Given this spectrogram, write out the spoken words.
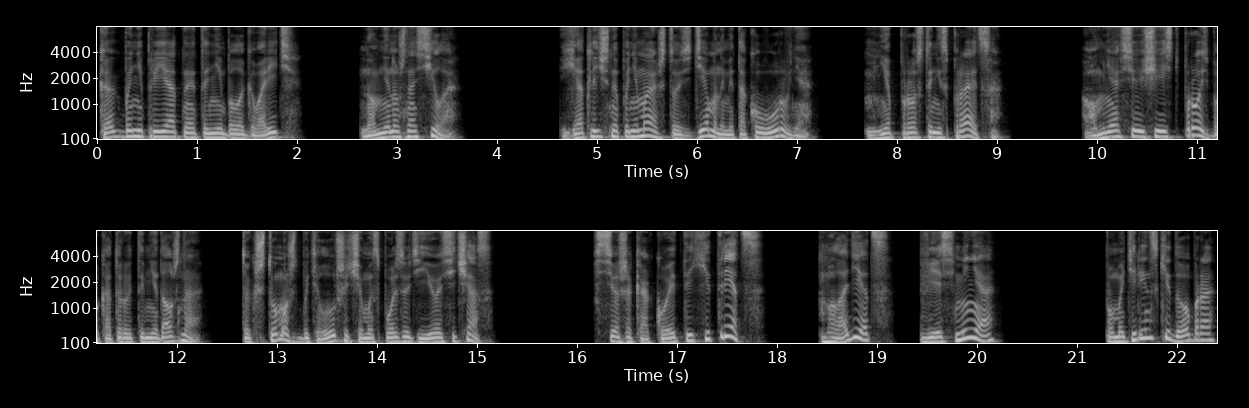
Как бы неприятно это ни было говорить, но мне нужна сила. Я отлично понимаю, что с демонами такого уровня мне просто не справиться. А у меня все еще есть просьба, которую ты мне должна. Так что может быть лучше, чем использовать ее сейчас? Все же какой ты хитрец. Молодец, весь в меня. По-матерински добро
